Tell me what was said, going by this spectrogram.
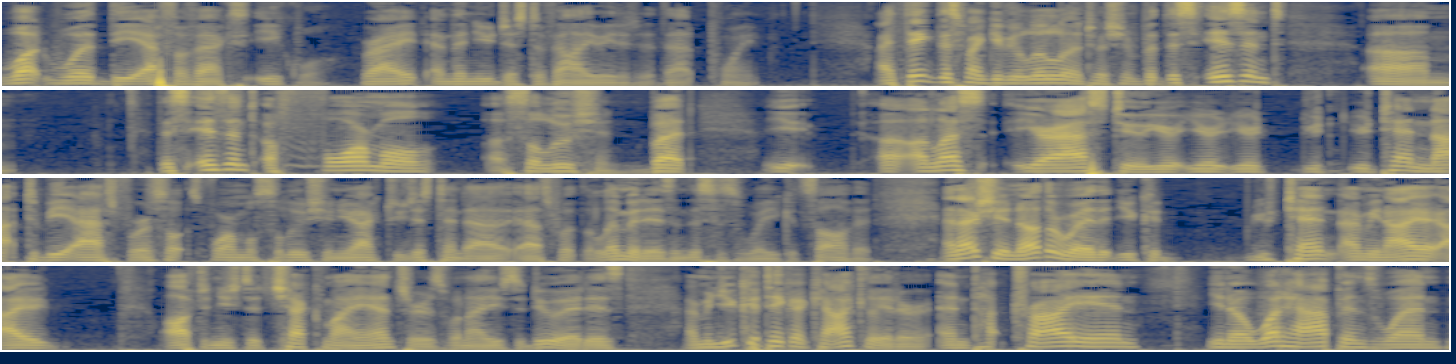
what would the f of x equal, right? And then you just evaluate it at that point. I think this might give you a little intuition, but this isn't um, this isn't a formal uh, solution. But you, uh, unless you're asked to, you're, you're, you you tend not to be asked for a formal solution. You actually just tend to ask what the limit is, and this is the way you could solve it. And actually, another way that you could you tend, I mean, I, I often used to check my answers when I used to do it is, I mean, you could take a calculator and t- try in, you know, what happens when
